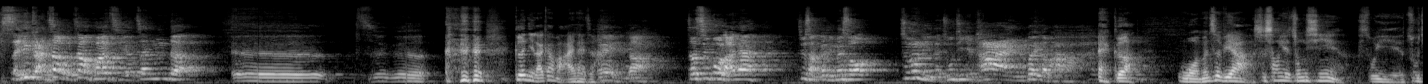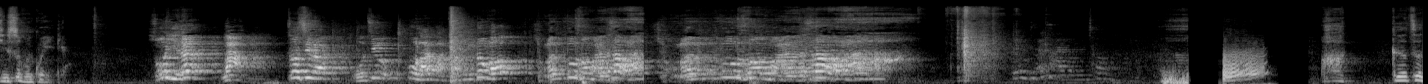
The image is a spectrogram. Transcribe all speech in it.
谁敢叫我叫花子啊？真的。呃，这个 哥，你来干嘛来着？哎，那这次过来呢，就想跟你们说，这里的租金也太贵了吧？哎，哥，我们这边啊是商业中心，所以租金是会贵一点。所以呢，那这次呢，我就过来把整栋楼。全部都买得上完，全部都买得上完。啊，哥，这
